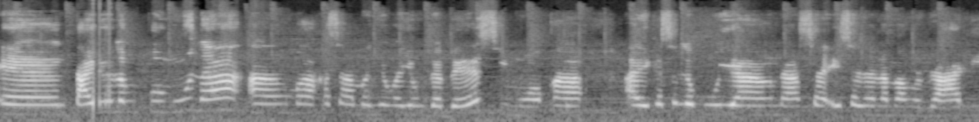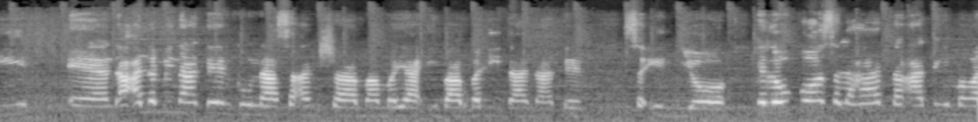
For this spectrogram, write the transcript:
And tayo lang po muna ang mga kasama nyo ngayong gabi. Si Mocha ay kasalukuyang nasa isa na namang rally. And aalamin natin kung nasaan siya. Mamaya ibabalita natin sa inyo. Hello po sa lahat ng ating mga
